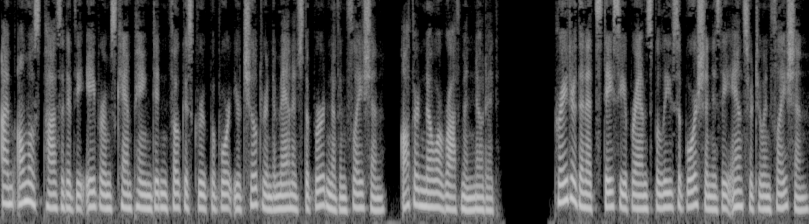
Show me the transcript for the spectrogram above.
I'm almost positive the Abrams campaign didn't focus group abort your children to manage the burden of inflation, author Noah Rothman noted. Greater than at Stacey Abrams believes abortion is the answer to inflation.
